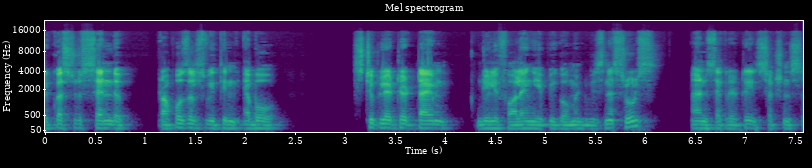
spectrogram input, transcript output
request to send proposals within above stipulated time duly following AP government business rules and secretary instructions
